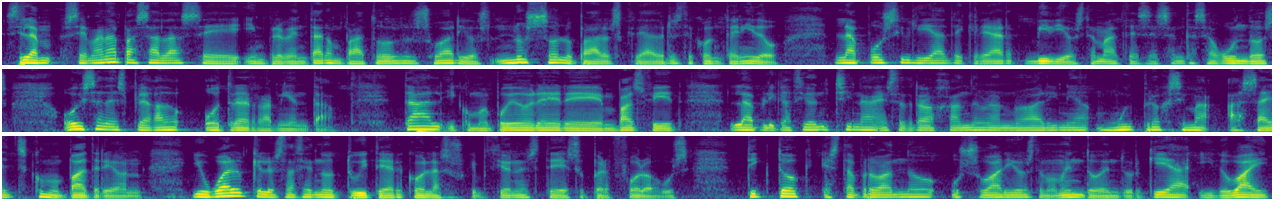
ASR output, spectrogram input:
Si la semana pasada se implementaron para todos los usuarios, no solo para los creadores de contenido, la posibilidad de crear vídeos de más de 60 segundos, hoy se ha desplegado otra herramienta. Tal y como he podido leer en BuzzFeed, la aplicación china está trabajando en una nueva línea muy próxima a sites como Patreon, igual que lo está haciendo Twitter con las suscripciones de Superfollows. TikTok está probando usuarios de momento en Turquía y Dubái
